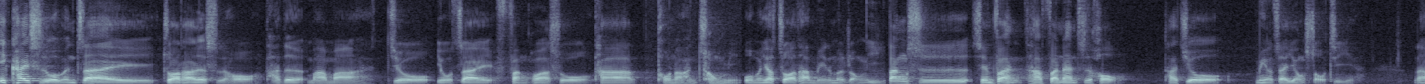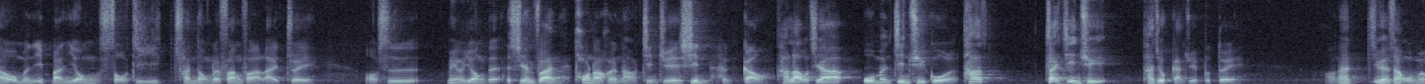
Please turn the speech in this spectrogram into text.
一开始我们在抓他的时候，他的妈妈就有在放话说他头脑很聪明，我们要抓他没那么容易。当时嫌犯他犯案之后，他就没有再用手机。那我们一般用手机传统的方法来追，哦，是没有用的。嫌犯头脑很好，警觉性很高。他老家我们进去过了，他再进去他就感觉不对，哦，那基本上我们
